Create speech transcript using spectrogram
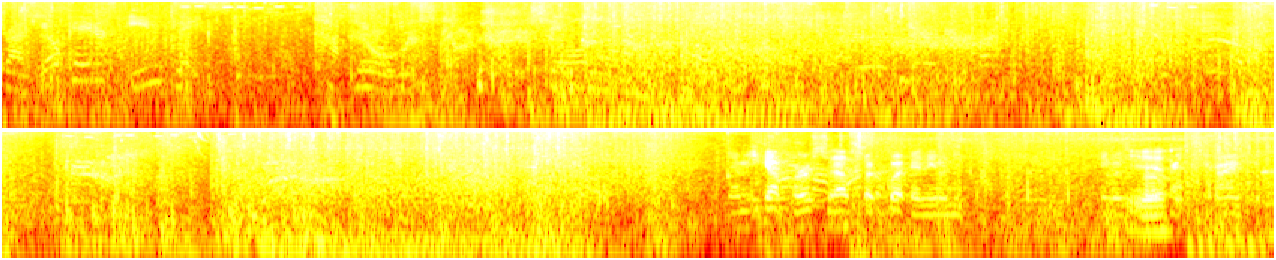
Translocators in place. I mean, he got bursted out so quick, I didn't even think it was Yeah. appropriate to try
